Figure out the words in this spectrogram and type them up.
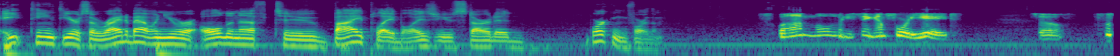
18th year. So, right about when you were old enough to buy Playboys, you started working for them. Well, I'm older than you think. I'm 48. So.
